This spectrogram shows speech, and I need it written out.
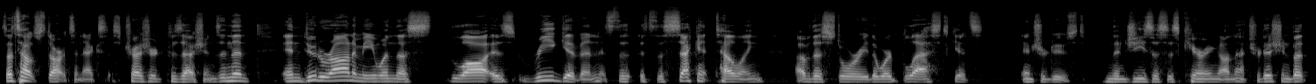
So that's how it starts in Exodus, treasured possessions. And then in Deuteronomy, when the law is re-given, it's the it's the second telling of the story. The word blessed gets introduced, and then Jesus is carrying on that tradition. But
